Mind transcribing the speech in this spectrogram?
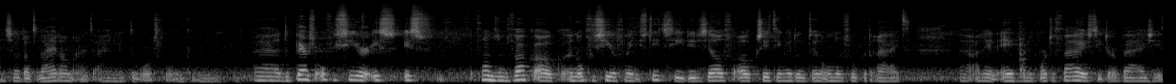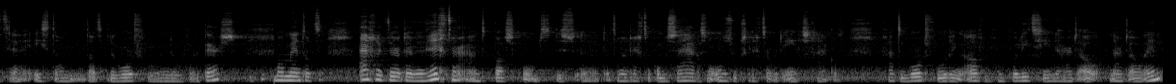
En zodat wij dan uiteindelijk de woordvoering kunnen doen. Uh, de persofficier is, is van zijn vak ook een officier van justitie die zelf ook zittingen doet en onderzoeken draait. Uh, alleen een van de portefeuilles die erbij zitten is dan dat we de woordvoering doen voor de pers. Op het moment dat eigenlijk er, een rechter aan te pas komt, dus uh, dat er een rechtercommissaris, een onderzoeksrechter wordt ingeschakeld, gaat de woordvoering over van politie naar het, o, naar het OM.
